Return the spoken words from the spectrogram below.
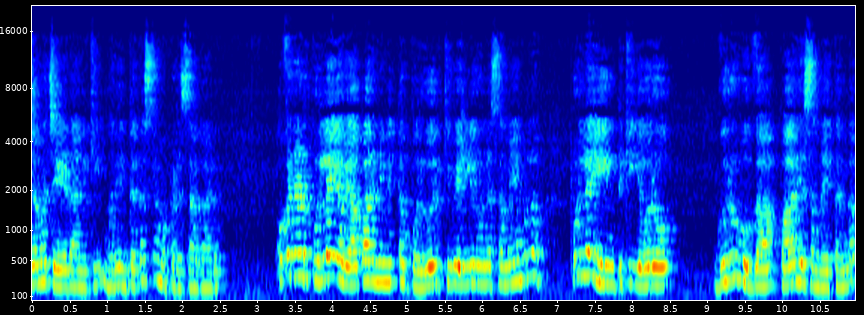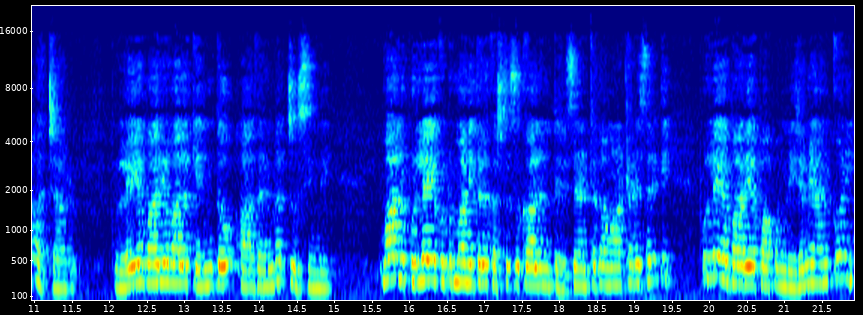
జమ చేయడానికి మరింతగా శ్రమపడసాగాడు. ఒకనాడు పుల్లయ్య వ్యాపార నిమిత్తం పొరుగురికి వెళ్ళి ఉన్న సమయంలో పుల్లయ్య ఇంటికి ఎవరో గురువుగా భార్య సమేతంగా వచ్చాడు. పుల్లయ్య భార్య వాళ్ళకి ఎంతో ఆదరంగా చూసింది. వాళ్ళు పుల్లయ్య కుటుంబానికి గల తెలిసినట్లుగా మాట్లాడేసరికి పుల్లయ్య భార్య పాపం నిజమే అనుకొని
